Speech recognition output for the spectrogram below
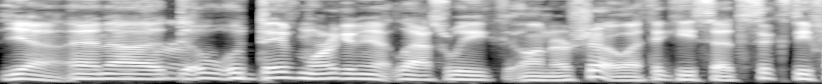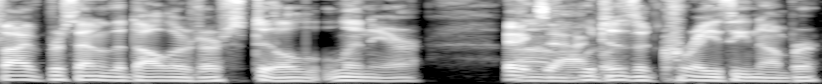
Yeah, and uh, For- D- Dave Morgan yet last week on our show, I think he said 65% of the dollars are still linear, uh, Exactly. which is a crazy number.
